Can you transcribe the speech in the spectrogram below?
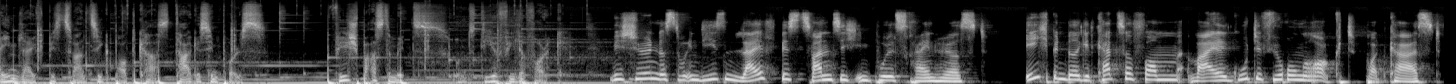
dein Live bis 20 Podcast Tagesimpuls. Viel Spaß damit und dir viel Erfolg. Wie schön, dass du in diesen Live bis 20 Impuls reinhörst. Ich bin Birgit Katzer vom Weil gute Führung rockt Podcast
